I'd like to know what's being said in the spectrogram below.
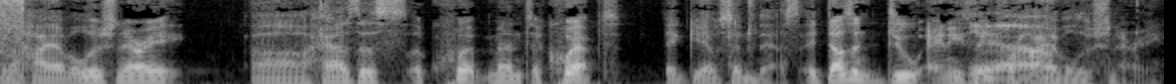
when High Evolutionary uh, has this equipment equipped, it gives him this. It doesn't do anything for High Evolutionary.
